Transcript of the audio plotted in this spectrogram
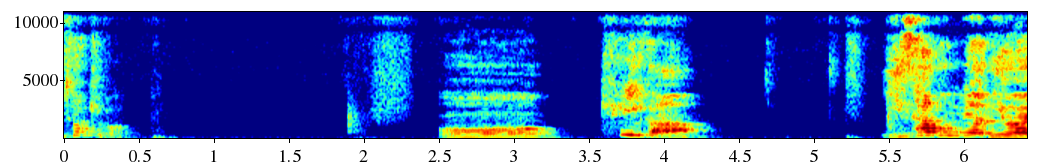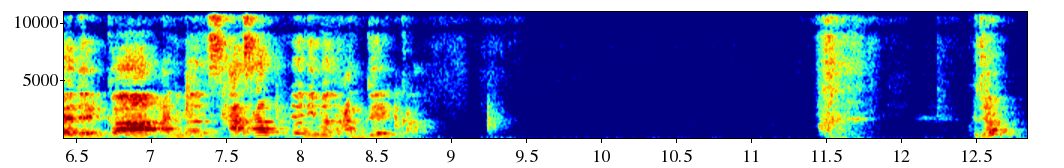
생각해봐. 어, K가 2, 4분면이어야 될까? 아니면 4, 4분면이면 안 될까? 그죠?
